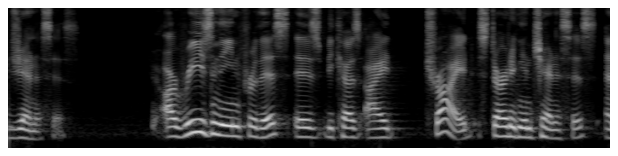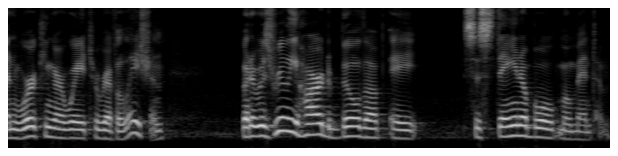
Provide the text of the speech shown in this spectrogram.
Genesis. Our reasoning for this is because I tried starting in Genesis and working our way to Revelation, but it was really hard to build up a sustainable momentum.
